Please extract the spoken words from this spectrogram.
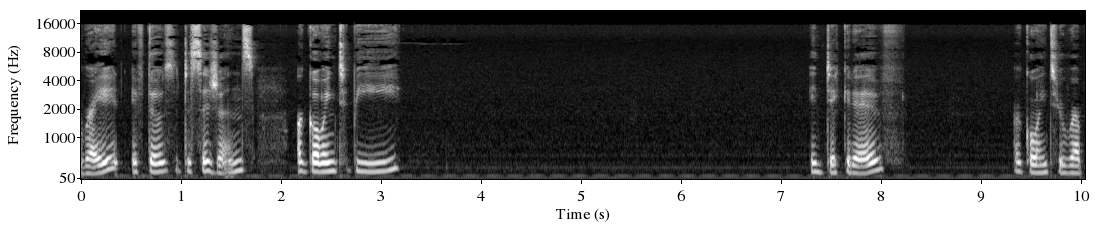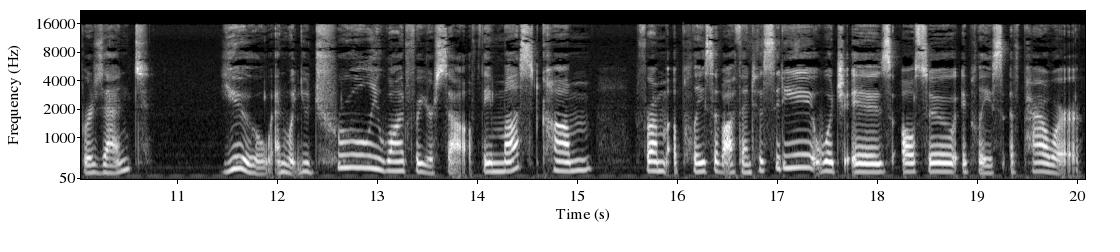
Right? If those decisions are going to be indicative, are going to represent you and what you truly want for yourself, they must come from a place of authenticity, which is also a place of power.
